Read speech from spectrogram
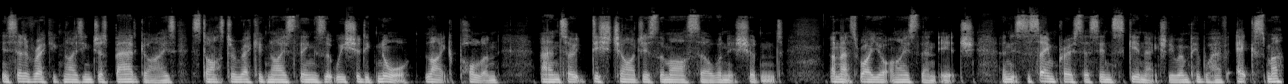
instead of recognizing just bad guys, starts to recognize things that we should ignore, like pollen. And so it discharges the mast cell when it shouldn't. And that's why your eyes then itch. And it's the same process in skin, actually. When people have eczema,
